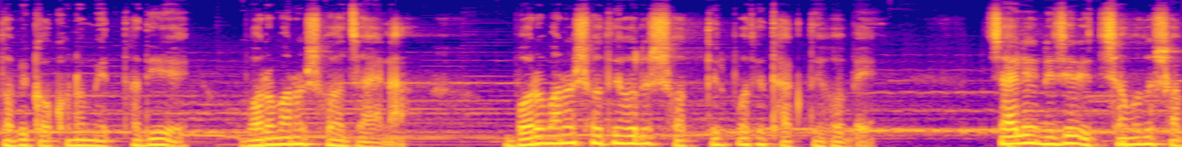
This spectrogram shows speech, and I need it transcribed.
তবে কখনো মিথ্যা দিয়ে বড় মানুষ হওয়া যায় না। বড় মানুষ হতে হলে সত্যের পথে থাকতে হবে। চাইলে নিজের ইচ্ছা মতো সব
